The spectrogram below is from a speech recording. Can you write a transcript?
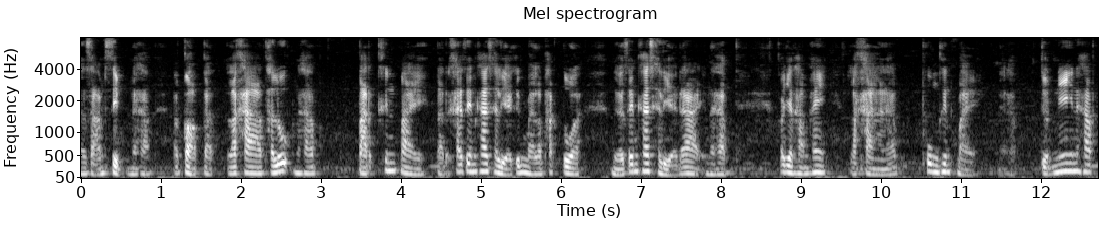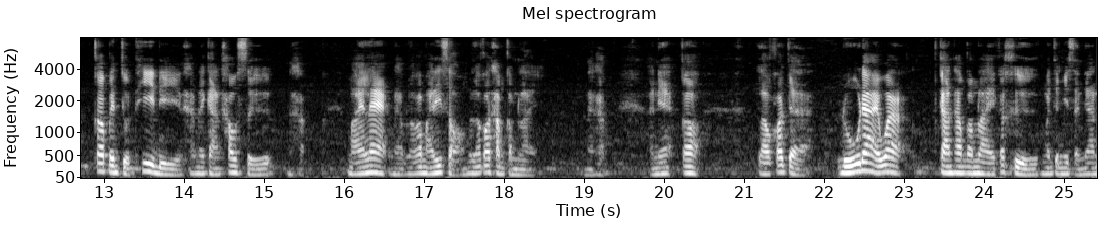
30 นะครับ ประกอบกับราคาทะลุนะครับ ตัดขึ้นไปตัดค่าเส้นค่าเฉลี่ยขึ้นไปแล้วพักตัวเหนือเส้นค่าเฉลี่ยได้นะครับ ก็จะทำให้ราคานะครับพุ่งขึ้นไปนะครับจุดนี้นะครับก็เป็นจุดที่ดีนะครับในการเข้าซื้อนะครับ ไม้แรกนะครับแล้วก็ไม้ที่ 2 แล้วก็ทำกำไรนะครับ อันนี้ก็เราก็จะรู้ได้ว่า การทำกำไรก็คือมันจะมีสัญญาณ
